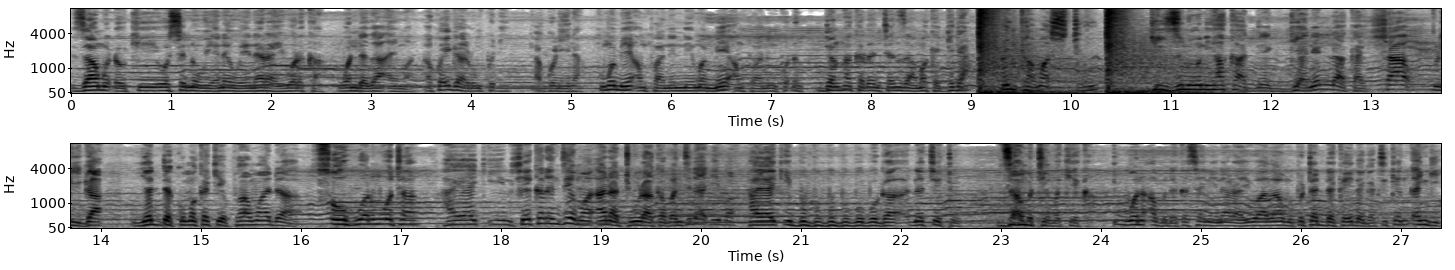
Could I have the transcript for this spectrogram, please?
za mu ɗauki wasu nauye-nauye na rayuwarka wanda za a yi ma. Akwai garin kuɗi a gurina kuma me amfanin neman me amfanin kuɗin? Don haka zan canza maka gida ɗinka ma suturu gizinoni haka da gyanilla ka sha riga yadda kuma kake fama da tsohuwar mota hayaki shekaran jiya ma ana tura ka ban ji daɗi ba. Hayaki bubu ga na ce to za mu taimake ka. Duk wani abu da ka sani na rayuwa za mu fitar da kai daga cikin kangi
